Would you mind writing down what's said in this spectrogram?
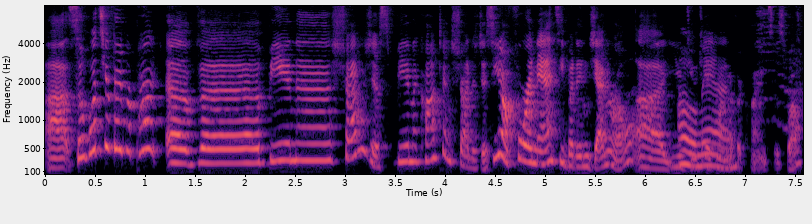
Uh, so, what's your favorite part of uh, being a strategist, being a content strategist? You know, for Anansi, but in general, uh, you oh, do take man. on other clients as well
